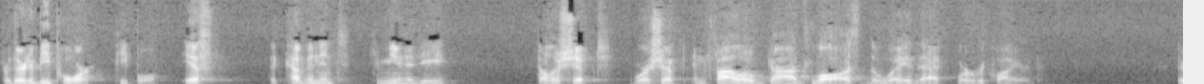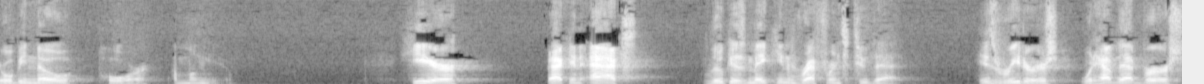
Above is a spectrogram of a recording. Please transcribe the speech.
for there to be poor people if the covenant community fellowshipped, worshiped, and followed God's laws the way that were required. There will be no poor among you. Here, back in Acts, Luke is making reference to that. His readers would have that verse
